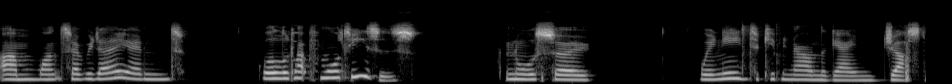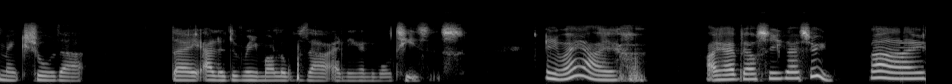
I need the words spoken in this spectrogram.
um once every day and we'll look out for more teasers. And also we need to keep an eye on the game just to make sure that they added the remodel without adding any more teasers. Anyway, I I hope I'll see you guys soon. Bye.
